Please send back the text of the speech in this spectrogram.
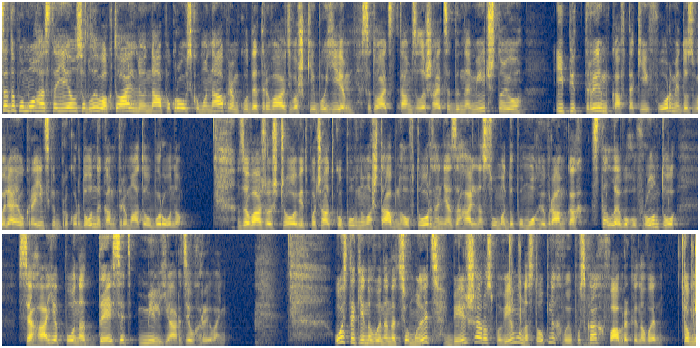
Ця допомога стає особливо актуальною на Покровському напрямку, де тривають важкі бої. Ситуація там залишається динамічною, і підтримка в такій формі дозволяє українським прикордонникам тримати оборону. Заважу, що від початку повномасштабного вторгнення загальна сума допомоги в рамках сталевого фронту сягає понад 10 мільярдів гривень. Ось такі новини на цю мить. Більше розповім у наступних випусках фабрики новин. Тому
